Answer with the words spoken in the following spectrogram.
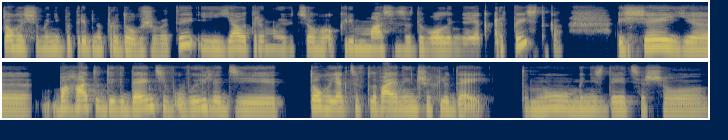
того, що мені потрібно продовжувати, і я отримую від цього, окрім маси задоволення як артистка, і ще й е, багато дивідендів у вигляді того, як це впливає на інших людей. Тому мені здається, що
